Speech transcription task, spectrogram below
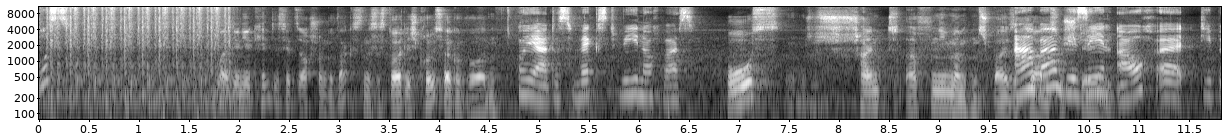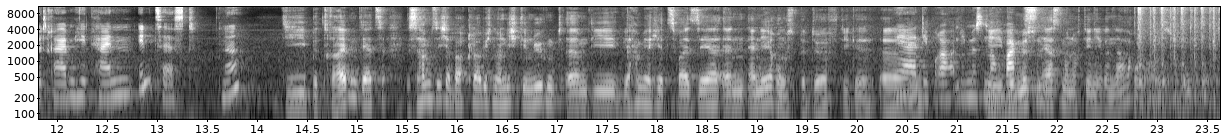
O's mal, denn ihr Kind ist jetzt auch schon gewachsen. Es ist deutlich größer geworden. Oh ja, das wächst wie noch was. Os scheint auf niemandem Speiseplan Aber zu wir sehen auch, äh, die betreiben hier keinen Inzest. Ne? Die betreiben derzeit, es haben sich aber, glaube ich, noch nicht genügend, ähm, die, wir haben ja hier zwei sehr äh, ernährungsbedürftige. Ähm, ja, die brauchen, die müssen die, noch wachsen. Wir müssen erstmal noch denen ihre Nahrung ausfinden.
